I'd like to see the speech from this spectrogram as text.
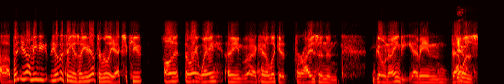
Uh, but you know, I mean, the other thing is that you have to really execute on it the right way. I mean, I kind of look at Verizon and Go 90. I mean, that yeah. was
